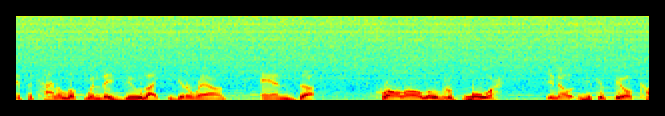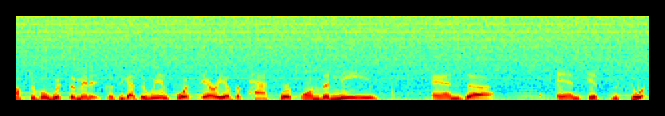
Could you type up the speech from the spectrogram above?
it's a kind of look when they do like to get around and uh, crawl all over the floor. You know, you can feel comfortable with them in it because you got the reinforced area of the patchwork on the knees and, uh, and it's the short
